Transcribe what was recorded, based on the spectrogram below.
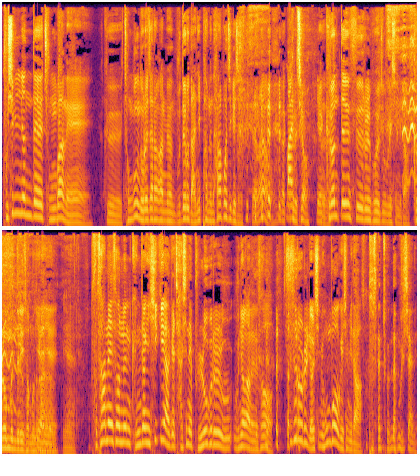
90년대 중반에 그 전국 노래자랑 하면 무대로 난입하는 할아버지 계셨잖아요. 그러니까 많죠. 그, 예, 네. 그런 댄스를 보여주고 계십니다. 그런 분들이 전문가. 예, 예. 부산에서는 굉장히 희귀하게 자신의 블로그를 우- 운영하면서 스스로를 열심히 홍보하고 계십니다. 부산 존나 무시하네.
